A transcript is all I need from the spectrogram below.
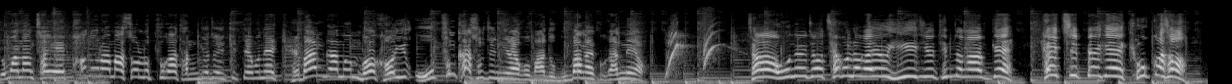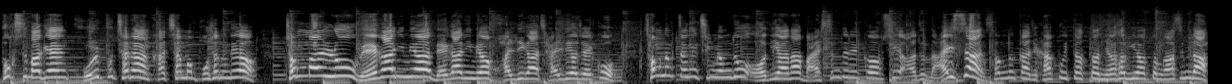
요만한 차에 파노라마 썰루프가 담겨져 있기 때문에 개방감은 뭐 거의 오픈카 수준이라고 봐도 무방할 것 같네요. 자 오늘 저 차 골러가요 이지우 팀장과 함께 해치백의 교과서 폭스바겐 골프 차량 같이 한번 보셨는데요. 정말로 외관이며 내관이며 관리가 잘 되어져 있고 성능적인 측면도 어디 하나 말씀드릴 거 없이 아주 나이스한 성능까지 갖고 있었던 녀석이었던 것 같습니다.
